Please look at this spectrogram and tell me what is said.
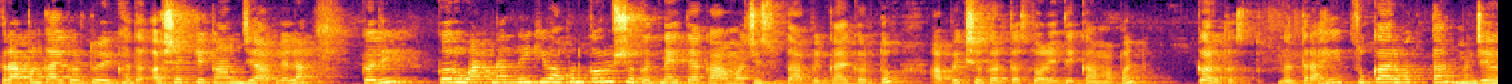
तर आपण काय करतो एखादं अशक्य काम जे आपल्याला कधी करू वाटणार नाही किंवा आपण करू शकत नाही त्या कामाची सुद्धा आपण काय करतो अपेक्षा करत असतो आणि ते काम आपण करत असतो. नंतर आहे चुकार वक्ता म्हणजे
